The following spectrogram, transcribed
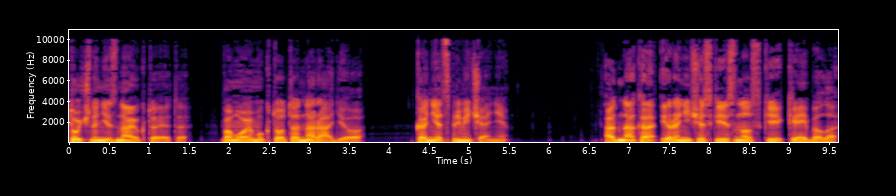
Точно не знаю, кто это. По-моему, кто-то на радио. Конец примечания. Однако иронические сноски Кейбела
